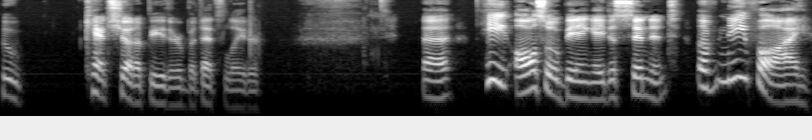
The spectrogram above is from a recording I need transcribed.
who can't shut up either, but that's later. Uh, he also being a descendant of Nephi.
